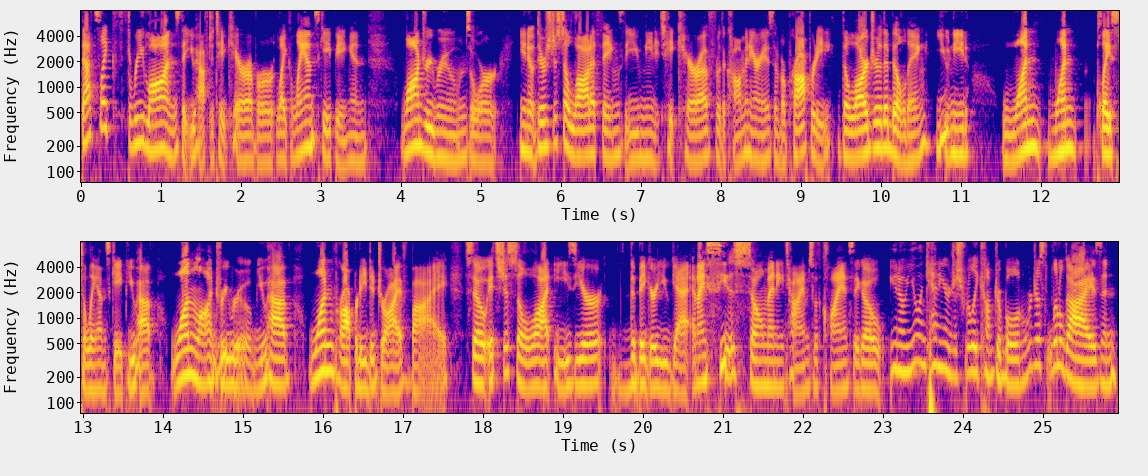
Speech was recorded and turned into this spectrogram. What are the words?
that's like three lawns that you have to take care of, or like landscaping and laundry rooms, or, you know, there's just a lot of things that you need to take care of for the common areas of a property. The larger the building, you need one one place to landscape. You have one laundry room. You have one property to drive by. So it's just a lot easier the bigger you get. And i see this so many times with clients. They go you know you and kenny are just really comfortable and we're just little guys and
